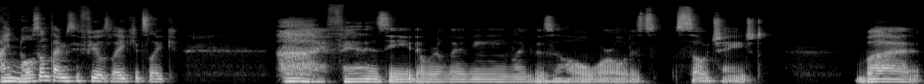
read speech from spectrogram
I know sometimes it feels like it's like fantasy that we're living in, like this whole world is so changed. But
